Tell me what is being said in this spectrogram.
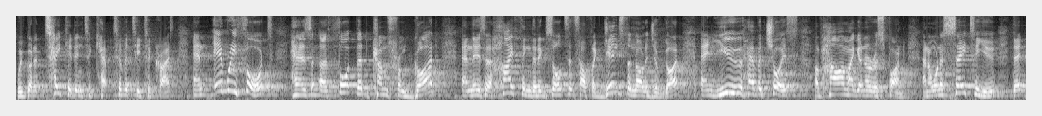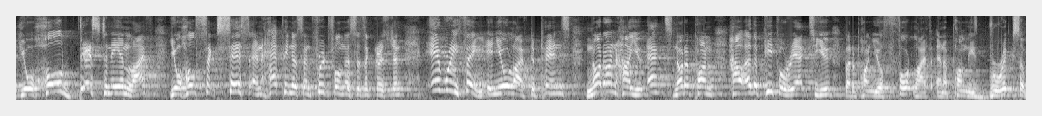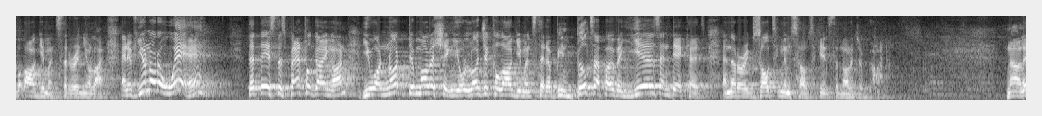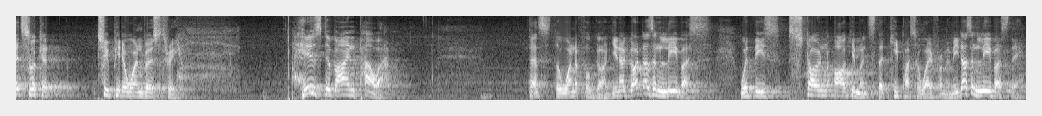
We've got to take it into captivity to Christ. And every thought has a thought that comes from God, and there's a high thing that exalts itself against the knowledge of God. And you have a choice of how am I going to respond. And I want to say to you that your whole destiny in life, your whole success and happiness and fruitfulness as a Christian, everything in your life depends not on how you act, not upon how other people react to you, but upon your thought life and upon these bricks of arguments that are in your life. And if you're not aware that there's this battle going on, you are not demolishing your logical arguments that have been built up over years and decades and that are exalting themselves against the knowledge of God. Now let's look at 2 Peter 1, verse 3. His divine power. That's the wonderful God. You know, God doesn't leave us with these stone arguments that keep us away from Him. He doesn't leave us there.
